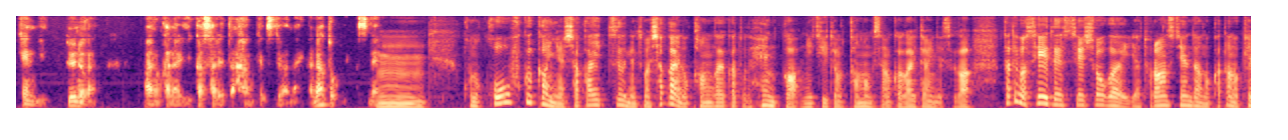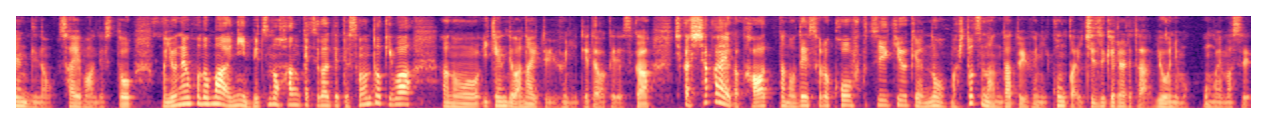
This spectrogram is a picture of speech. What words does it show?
権利というのが、あの、かなり生かされた判決ではないかなと思いますね。この幸福感や社会通念、つまり社会の考え方の変化についての玉木さん伺いたいんですが、例えば性同性障害やトランスジェンダーの方の権利の裁判ですと、4年ほど前に別の判決が出て、その時は、あの、違憲ではないというふうに出たわけですが、しかし社会が変わったので、それは幸福追求権の、まあ、一つなんだというふうに今回位置づけられたようにも思います。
